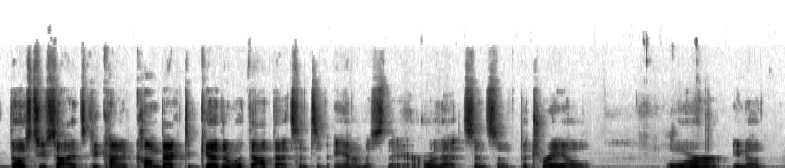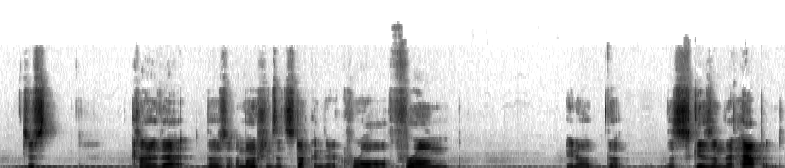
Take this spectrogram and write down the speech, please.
those two sides could kind of come back together without that sense of animus there or that sense of betrayal or you know just kind of that those emotions that stuck in their craw from you know the the schism that happened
